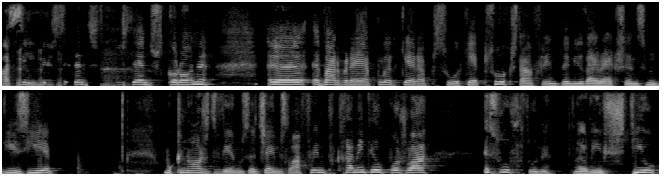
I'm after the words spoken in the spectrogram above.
Assim, em vez de ser antes, de, antes de corona, uh, a Bárbara Epler, que era a pessoa, que é a pessoa que está à frente da New Directions, me dizia o que nós devemos a James Laughlin, porque realmente ele pôs lá a sua fortuna. Ele investiu,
